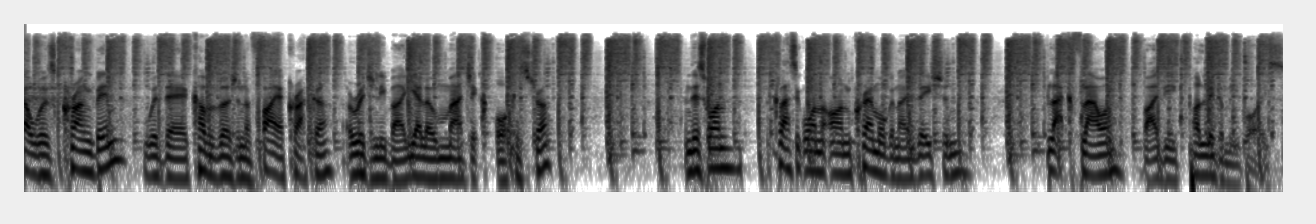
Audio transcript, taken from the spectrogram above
That was Khruangbin with their cover version of Firecracker, originally by Yellow Magic Orchestra. And this one, a classic one on Krem Organization, Black Flower by the Polygamy Boys.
